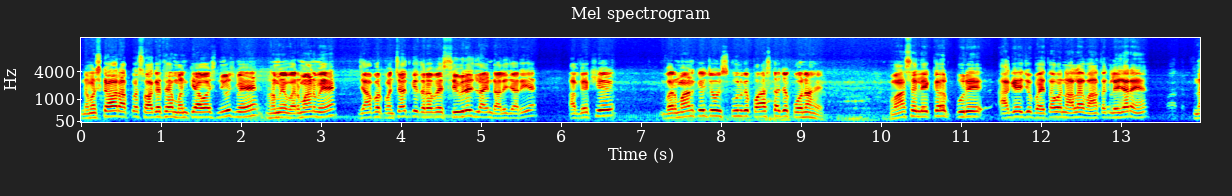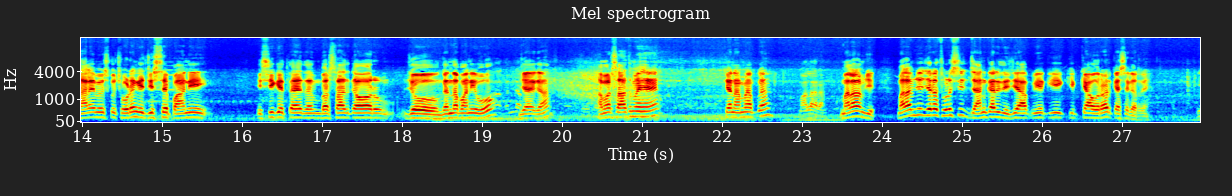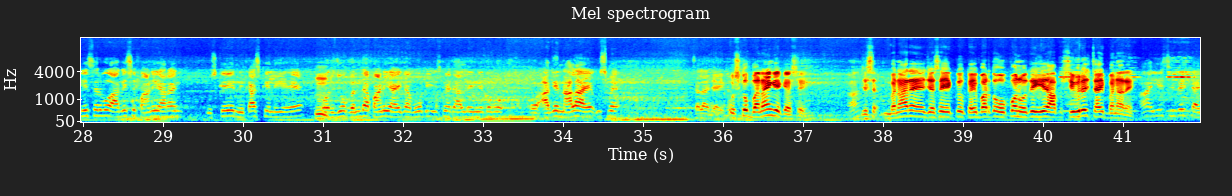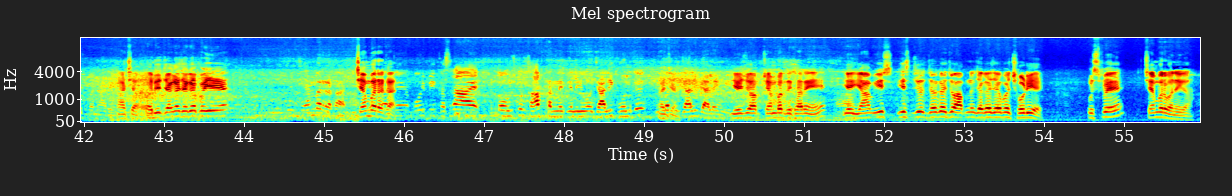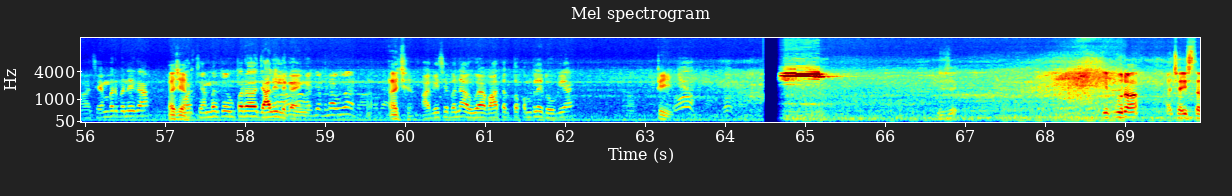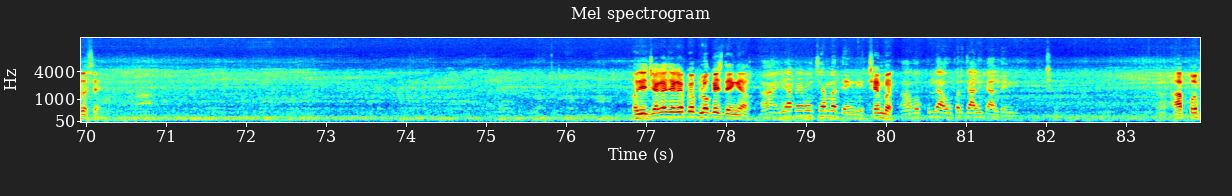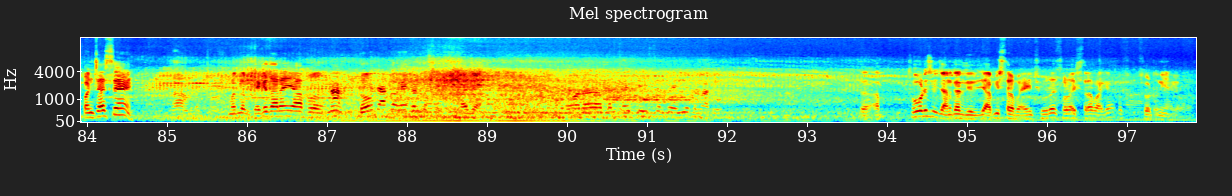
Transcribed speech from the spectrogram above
नमस्कार आपका स्वागत है मन की आवाज़ न्यूज़ में हमें वरमान में जहाँ पर पंचायत की तरफ़ सीवरेज लाइन डाली जा रही है। आप देखिए वरमान के जो स्कूल के पास का जो कोना है वहाँ से लेकर पूरे आगे जो बहता हुआ नाला है वहाँ तक ले जा रहे हैं। नाले में उसको छोड़ेंगे जिससे पानी इसी के तहत बरसात का और जो गंदा पानी वो जाएगा। हमारे साथ में है क्या नाम है आपका? मालाराम। मालाराम जी। मालाराम जी ज़रा थोड़ी सी जानकारी दीजिए आप ये कि, कि क्या हो रहा है और कैसे कर रहे हैं? ये सर वो आगे से पानी आ रहा है। उसके निकास के लिए है हम्म। और जो गंदा पानी आएगा वो भी इसमें डाल देंगे तो वो आगे नाला है उसमें चला जाएगा। उसको बनाएँगे कैसे? हाँ? जैसे बना रहे हैं जैसे एक कई बार तो ओपन होती है ये आप सीवरेज टाइप बना रहे हैं? हाँ ये सीवेज टाइप बना रहे हैं। अच्छा और ये जगह जगह पे ये है? चैम्बर रखा है। चैम्बर रखा है। कोई भी कचरा है तो उसको साफ़ करने के लिए वो जाली खोल के अच्छा। जाली डालेंगे। ये जो आप चैम्बर दिखा रहे हैं ये यहाँ इस इस जो जगह जो आपने जगह जगह पे छोड़ी है उस पर चैम्बर बनेगा? हाँ चैम्बर बनेगा अच्छा। और चैम्बर के ऊपर जाली लगाएँगे। अच्छा। आगे से बना हुआ है वहाँ तक तो कंप्लीट हो गया। है ठीक। जैसे ये पूरा अच्छा इस तरह से। और ये जगह जगह पे ब्लॉकेज देंगे आप? हाँ यहाँ पे वो चैम्बर देंगे। चैम्बर हाँ वो खुला ऊपर जाली डाल देंगे। आप पंचायत से हैं? मतलब ठेकेदार हैं या आप? ना तो? तो है अच्छा। और तो आप थोड़ी सी जानकारी दे दीजिए आप इस तरफ़ आए सूरज थोड़ा इस तरफ़ आ गया तो छोटा नहीं आ गया।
